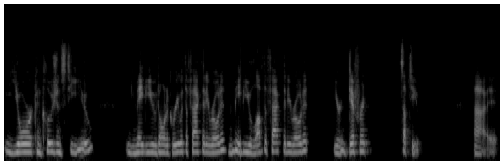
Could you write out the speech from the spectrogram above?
your conclusions to you. Maybe you don't agree with the fact that he wrote it. Maybe you love the fact that he wrote it. You're indifferent. It's up to you. Uh, it,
